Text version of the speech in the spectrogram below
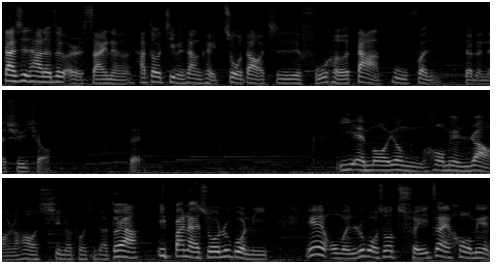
但是它的这个耳塞呢，它都基本上可以做到，就是符合大部分的人的需求。对，EMO 用后面绕，然后新的脱气道。对啊，一般来说，如果你，因为我们如果说垂在后面，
